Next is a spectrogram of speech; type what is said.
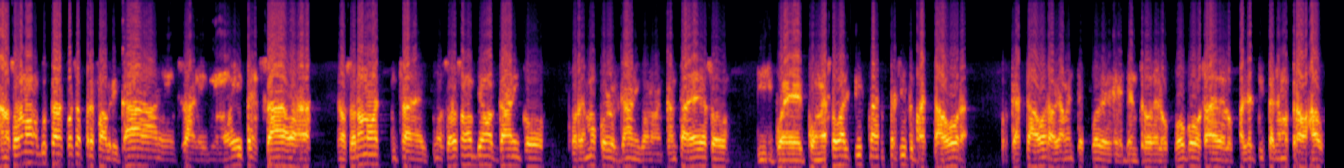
a nosotros no nos gustan las cosas prefabricadas, ni, ni, muy pensadas. Nosotros no, nosotros somos bien orgánicos, corremos con lo orgánico, nos encanta eso. Y pues con esos artistas en específico hasta ahora, porque hasta ahora obviamente pues dentro de los pocos, o sea, de los par de artistas que hemos trabajado,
